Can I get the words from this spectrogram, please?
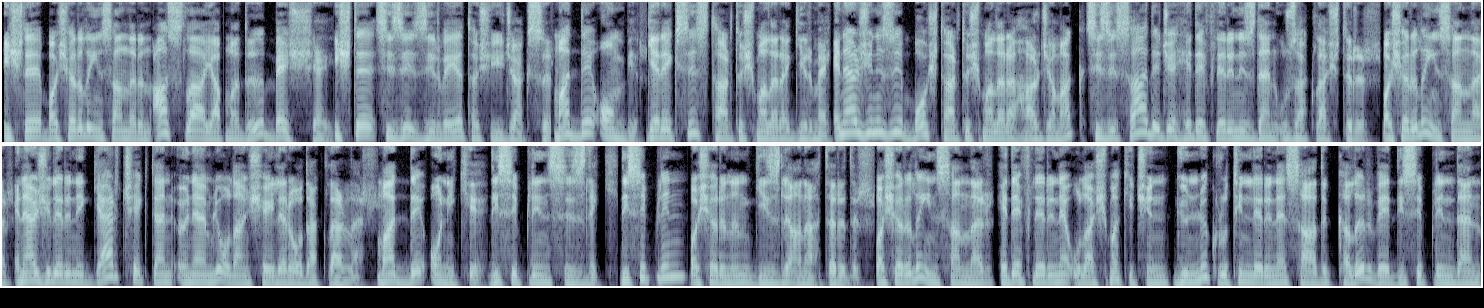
İşte başarılı insanların asla yapmadığı 5 şey. İşte sizi zirveye taşıyacaksın. Madde 11. Gereksiz tartışmalara girmek. Enerjinizi boş tartışmalara harcamak sizi sadece hedeflerinizden uzaklaştırır. Başarılı insanlar enerjilerini gerçekten önemli olan şeylere odaklarlar. Madde 12. Disiplinsizlik. Disiplin başarının gizli anahtarıdır. Başarılı insanlar hedeflerine ulaşmak için günlük rutinlerine sadık kalır ve disiplinden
